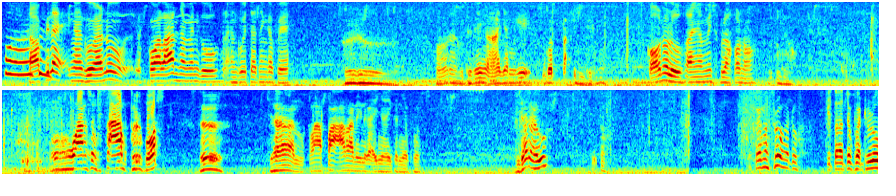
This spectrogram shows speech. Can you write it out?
Wah. Tapi lek nganggo anu kewalahan sampean go, lek nganggo cacing kabeh. Aduh. Ora kudune ayam iki engko tak indir. Kono lho, ayamnya sebelah kono. Oh, langsung disamber, Bos. Heh. Jan, kelaparan ini kayaknya ikannya, Bos. Enggak tahu. Gitu. Oke Mas Bro, aduh. Kita coba dulu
